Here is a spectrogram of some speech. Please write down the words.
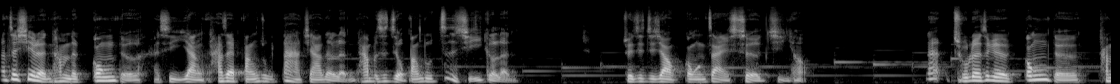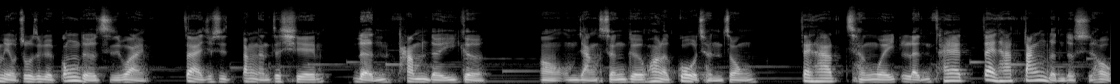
那这些人他们的功德还是一样，他在帮助大家的人，他不是只有帮助自己一个人。所以这就叫功在社稷哈。那除了这个功德，他们有做这个功德之外，再就是当然这些人他们的一个哦，我们讲神格化的过程中，在他成为人，他在在他当人的时候，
